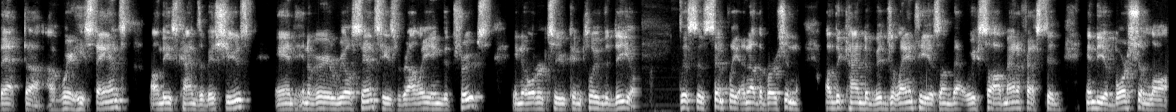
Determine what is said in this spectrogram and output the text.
that uh, where he stands on these kinds of issues. And in a very real sense, he's rallying the troops in order to conclude the deal. This is simply another version of the kind of vigilantism that we saw manifested in the abortion law.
